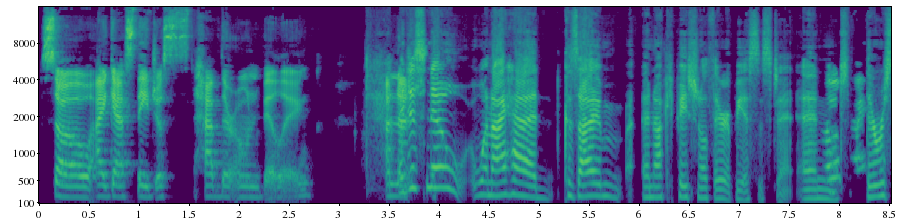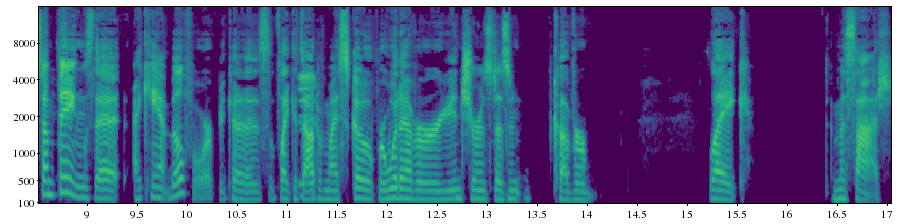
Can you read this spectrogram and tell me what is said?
so i guess they just have their own billing I just know when I had because I'm an occupational therapy assistant, and okay. there were some things that I can't bill for because like it's mm-hmm. out of my scope or whatever. Insurance doesn't cover, like massage.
